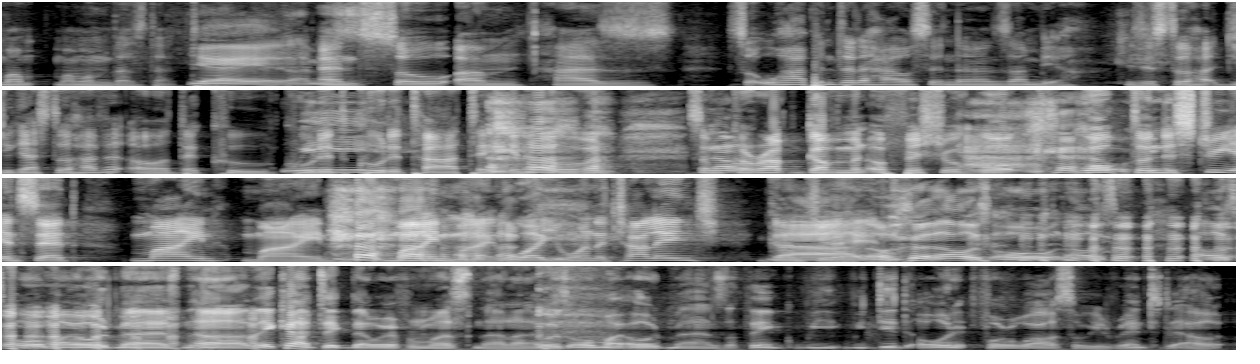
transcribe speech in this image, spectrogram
My, my mom does that. Yeah, yeah. I mean, And so, um, has so what happened to the house in uh, Zambia? Is it still? Ha- do you guys still have it, or the coup coup, We- de, coup d'état taking it over? Some No. corrupt government official Nah. walked, walked on the street and said, "Mine, mine, mine, mine." What you want to challenge? Gun to your nah, head. that was all. That was that was all my old man's. Nah, they can't take that away from us. Nah, nah. It was all my old man's. I think we, we did own it for a while, so we rented it out.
